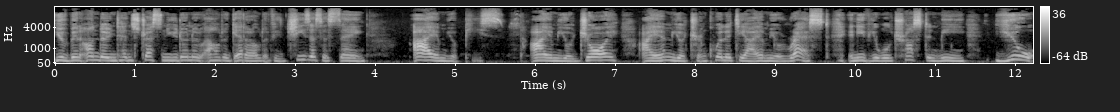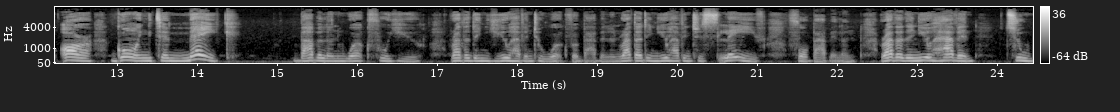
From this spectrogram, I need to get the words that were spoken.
You've been under intense stress and you don't know how to get out of it. Jesus is saying, I am your peace. I am your joy. I am your tranquility. I am your rest. And if you will trust in me, you are going to make Babylon work for you rather than you having to work for Babylon, rather than you having to slave for Babylon, rather than you having to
